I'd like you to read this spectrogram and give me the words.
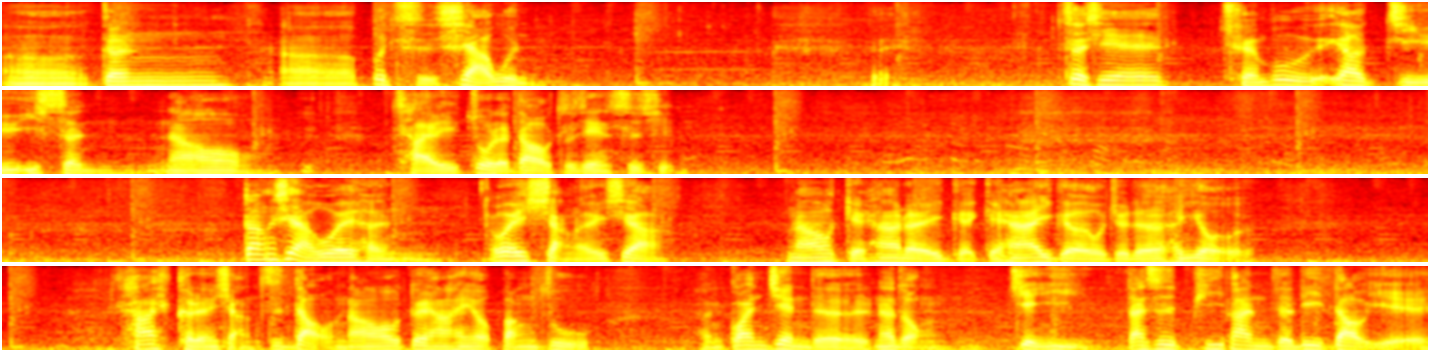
呃跟呃不耻下问，对，这些全部要集于一身，然后才做得到这件事情。当下我也很，我也想了一下，然后给他的一个，给他一个，我觉得很有。他可能想知道，然后对他很有帮助、很关键的那种建议，但是批判的力道也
